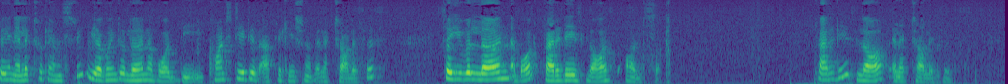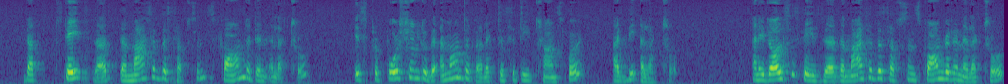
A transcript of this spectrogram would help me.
So in electrochemistry, we are going to learn about the quantitative application of electrolysis. So you will learn about Faraday's laws also. Faraday's law of electrolysis that states that the mass of the substance formed at an electrode is proportional to the amount of electricity transferred at the electrode. And it also says that the mass of the substance formed at an electrode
